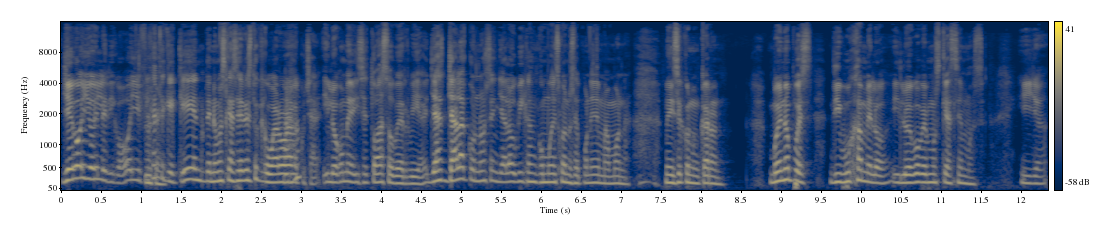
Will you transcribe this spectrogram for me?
llego yo y le digo, oye, fíjate que ¿qué? tenemos que hacer esto que voy a a escuchar. Y luego me dice toda soberbia. Ya, ya la conocen, ya la ubican cómo es cuando se pone de mamona. Me dice con un carón. Bueno, pues dibújamelo y luego vemos qué hacemos. Y ya,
